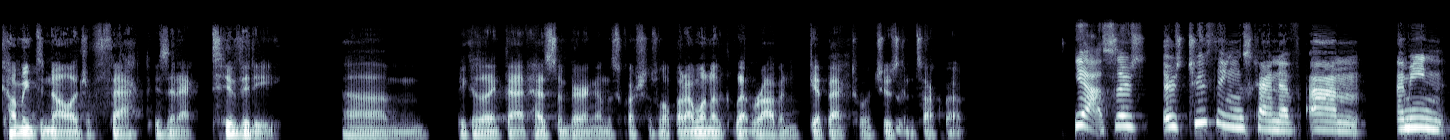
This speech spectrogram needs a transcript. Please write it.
coming to knowledge of fact is an activity um, because I think that has some bearing on this question as well. But I want to let Robin get back to what she was going to talk about. Yeah, so there's there's two things kind of. Um, I mean,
